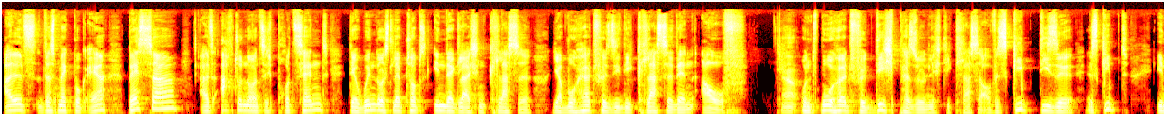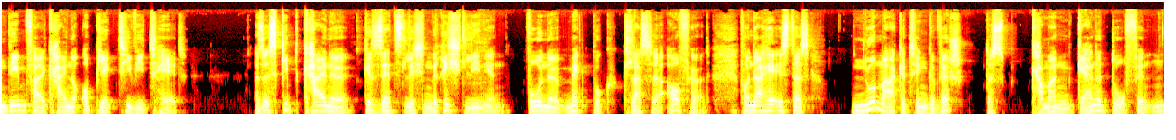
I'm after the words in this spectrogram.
als das MacBook Air, besser als 98 Prozent der Windows-Laptops in der gleichen Klasse. Ja, wo hört für sie die Klasse denn auf? Ja. Und wo hört für dich persönlich die Klasse auf? Es gibt diese, es gibt in dem Fall keine Objektivität. Also es gibt keine gesetzlichen Richtlinien, wo eine MacBook-Klasse aufhört. Von daher ist das nur Marketinggewäsch. Das kann man gerne doof finden.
